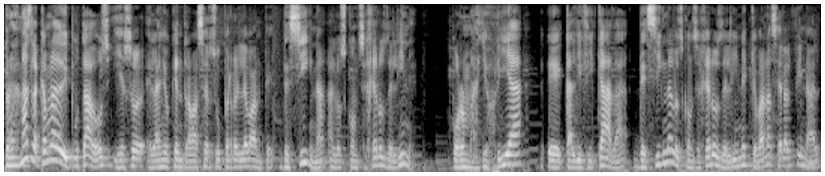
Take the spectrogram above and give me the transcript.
Pero además la Cámara de Diputados, y eso el año que entra va a ser súper relevante, designa a los consejeros del INE. Por mayoría eh, calificada, designa a los consejeros del INE que van a ser al final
